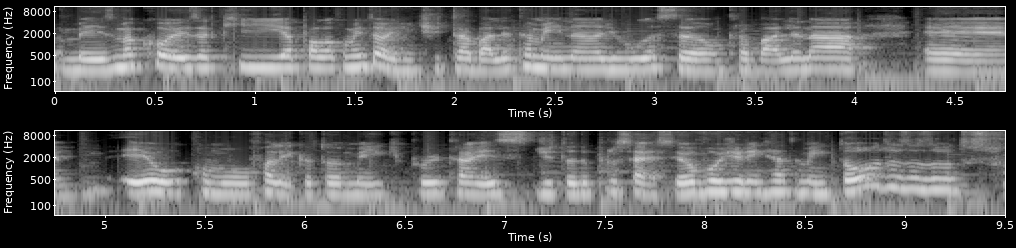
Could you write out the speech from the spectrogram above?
a mesma coisa que a Paula comentou, a gente trabalha também na divulgação, trabalha na. É, eu, como eu falei, que eu tô meio que por trás de todo o processo, eu vou gerenciar também todos os outros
